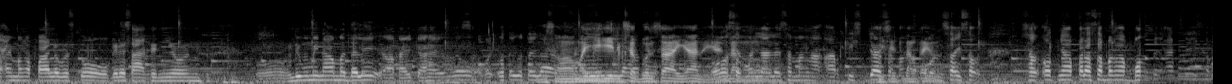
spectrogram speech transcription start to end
ang mga followers ko. Okay na sa akin yun. Oo, hindi mo minamadali. Okay, kahit oh, okay, utay-utay lang. Sa Pahingi mahihilig sa bonsai, yan. Yan Oo, sa lang. oh. manlala sa mga artist dyan, sa Visit lang mga bonsai. Sa, shout out nga pala sa mga bonsai artist, sa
